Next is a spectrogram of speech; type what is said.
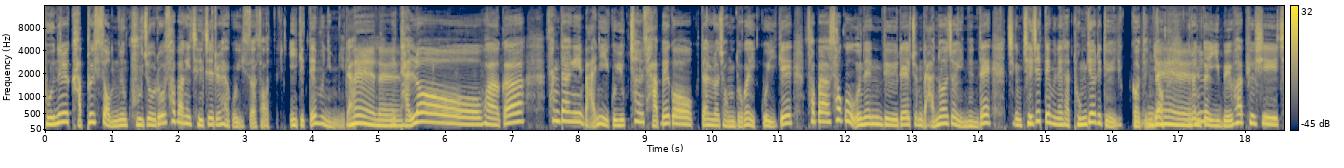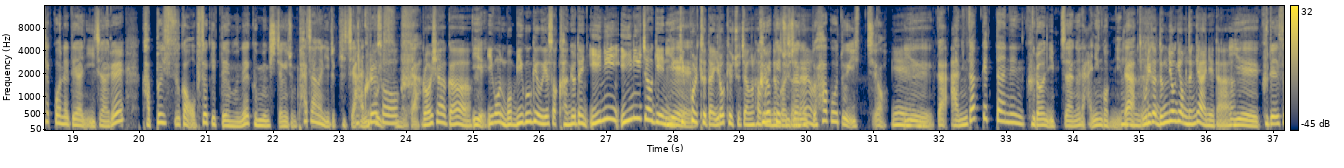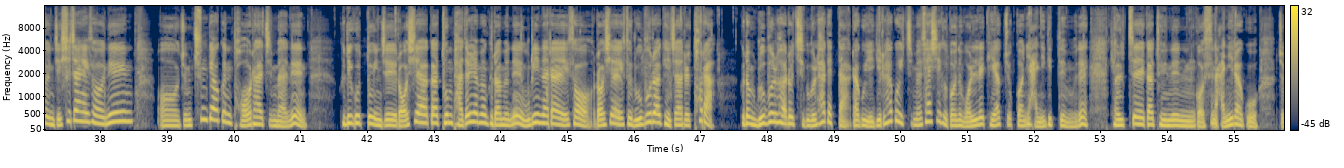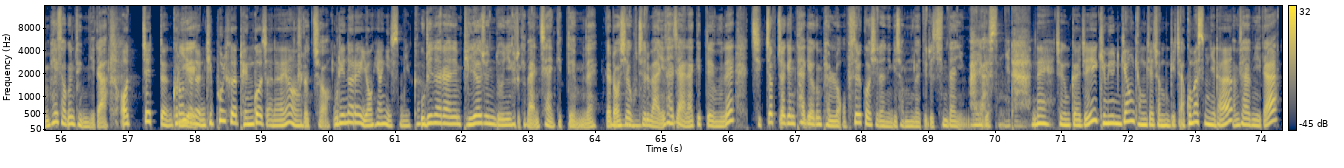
돈을 갚을 수 없는 구조로 서방이 제재를 하고 있어서 이기 때문입니다. 네, 네. 이 달러화가 상당히 많이 있고 6,400억 달러 정도가 있고 이게 서방 서구 은행들에 좀 나누어져 있는데 지금 제재 때문에 다 동결이 되어 있거든요. 네. 그러니까 이 외화 표시 채권에 대한 이자를 갚을 수가 없었기 때문에 금융시장이 좀 파장을 일으키지 않고 그래서 있습니다. 러시아가 예. 이건 뭐 미국에 의해서 강요된 인위 인위적인 예. 디폴트다 이렇게 주장을 하고 있는 거잖아요. 주장을 또 하고도 있죠. 예. 예. 그러니까 안 갚겠다는 그런 입장은 아닌 겁니다. 음, 우리가 능력이 없는 게 아니다. 예. 그래서 이제 시장에서는 어 좀 충격은 덜 하지만은 그리고 또 이제 러시아가 돈 받으려면 그러면은 우리나라에서 러시아에서 루브라 계좌를 터라. 그럼 루블화로 지급을 하겠다라고 얘기를 하고 있지만 사실 그거는 원래 계약 조건이 아니기 때문에 결제가 되는 것은 아니라고 좀 해석은 됩니다. 어쨌든 그러면은 예. 디폴트가 된 거잖아요. 그렇죠. 우리나라에 영향이 있습니까? 우리나라는 빌려준 돈이 그렇게 많지 않기 때문에 그러니까 러시아 음. 국채를 많이 사지 않았기 때문에 직접적인 타격은 별로 없을 것이라는 게 전문가들의 진단입니다. 알겠습니다. 네, 지금까지 김윤경 경제전문기자 고맙습니다. 감사합니다.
